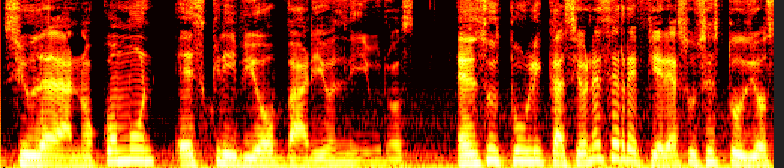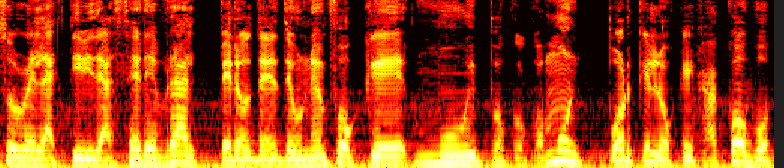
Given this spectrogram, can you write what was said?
ciudadano común, escribió varios libros. En sus publicaciones se refiere a sus estudios sobre la actividad cerebral, pero desde un enfoque muy poco común, porque lo que Jacobo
